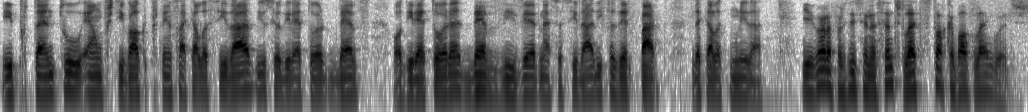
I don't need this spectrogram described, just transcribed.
e, portanto, é um festival que pertence àquela cidade e o seu diretor deve, ou diretora, deve viver nessa cidade e fazer parte daquela comunidade. E agora, Francisco Ana Santos, let's talk about language.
